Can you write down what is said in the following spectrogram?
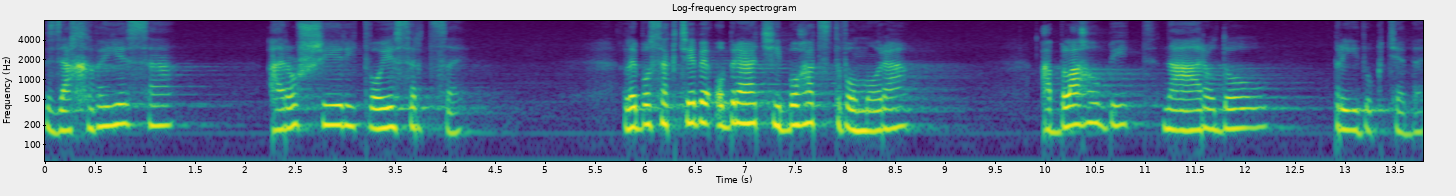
Zachveje sa a rozšíri tvoje srdce, lebo sa k tebe obráti bohatstvo mora a blahobyt národov prídu k tebe.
